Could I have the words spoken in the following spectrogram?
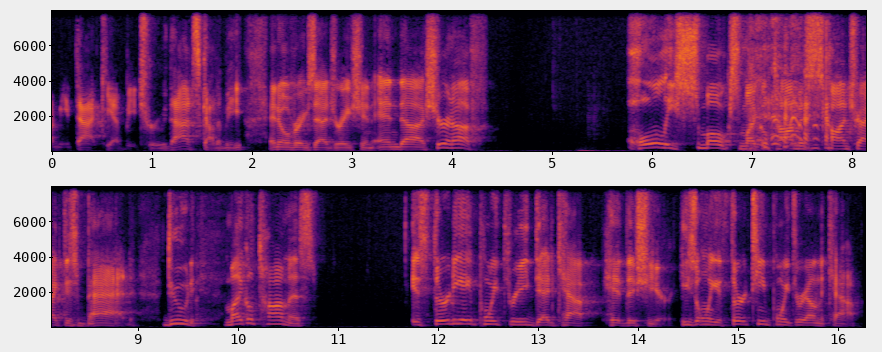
I mean, that can't be true. That's got to be an over exaggeration. And uh, sure enough, holy smokes, Michael Thomas's contract is bad, dude. Michael Thomas is 38.3 dead cap hit this year. He's only a 13.3 on the cap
